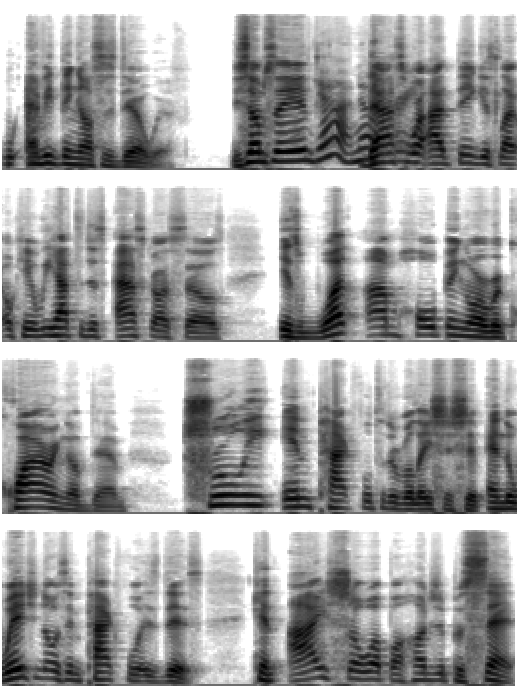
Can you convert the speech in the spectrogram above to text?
who everything else is there with? You see what I'm saying? Yeah, no. That's where I think it's like, okay, we have to just ask ourselves, is what I'm hoping or requiring of them truly impactful to the relationship? And the way that you know it's impactful is this. Can I show up 100%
